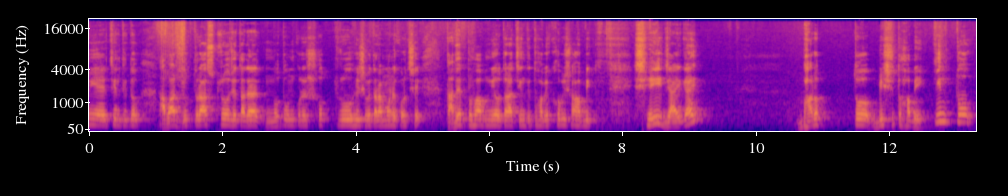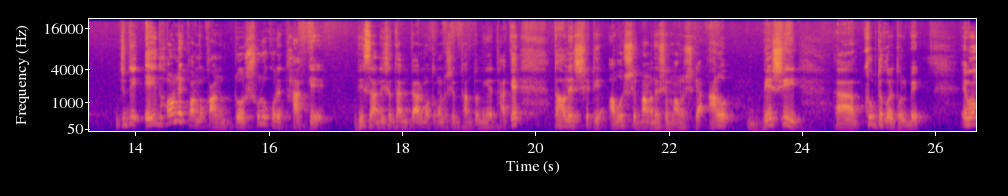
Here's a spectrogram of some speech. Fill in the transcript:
নিয়ে চিন্তিত। আবার যুক্তরাষ্ট্র যে তাদের নতুন করে শত্রু হিসেবে তারা মনে করছে, তাদের প্রভাব নিয়েও তারা চিন্তিত হবে, খুবই স্বাভাবিক। সেই জায়গায় ভারত তো বিস্মিত হবে। কিন্তু যদি এই ধরনের কর্মকাণ্ড শুরু করে থাকে, ভিসা নিষেধাজ্ঞার মতো কোনো সিদ্ধান্ত নিয়ে থাকে, তাহলে সেটি অবশ্যই বাংলাদেশের মানুষকে আরও বেশি ক্ষুব্ধ করে তুলবে। এবং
